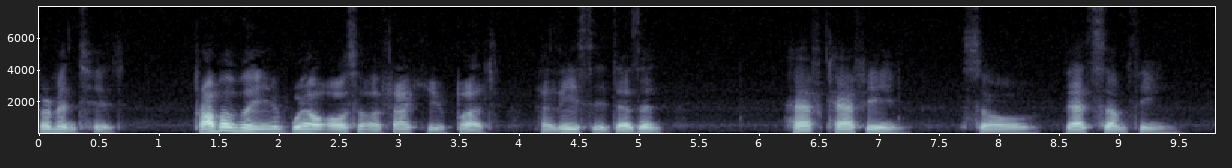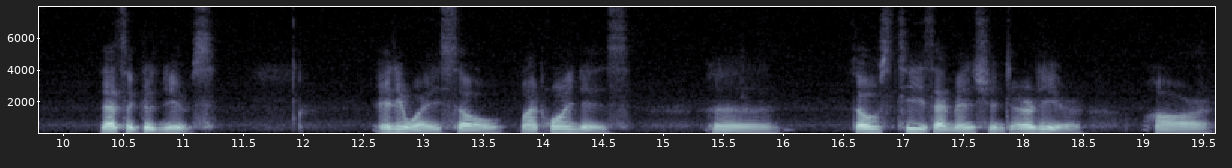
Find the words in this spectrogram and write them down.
fermented, probably it will also affect you, but at least it doesn't have caffeine. So that's something, that's a good news. Anyway, so my point is, uh, those teas I mentioned earlier are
